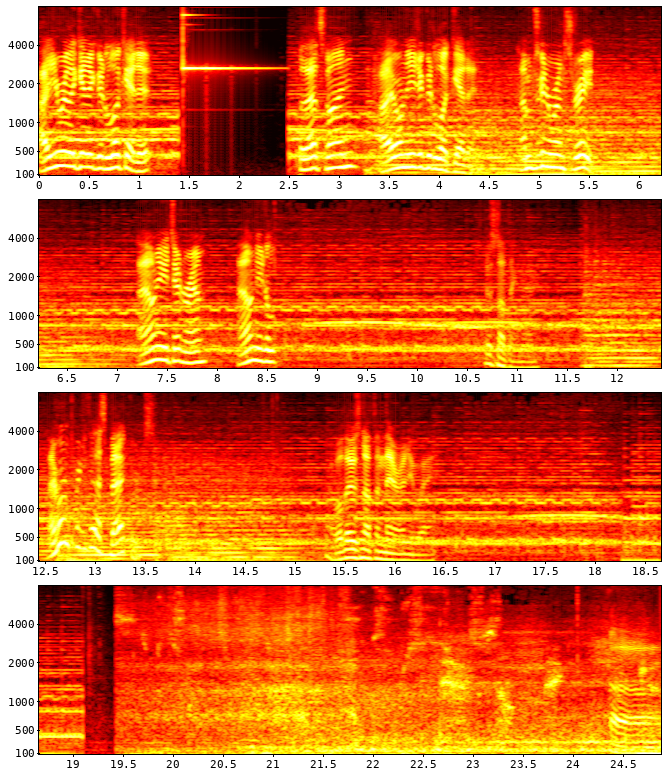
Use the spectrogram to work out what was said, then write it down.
I didn't really get a good look at it. But that's fine. I don't need a good look at it. I'm just gonna run straight. I don't need to turn around. I don't need to... There's nothing there. I run pretty fast backwards. Well, there's nothing there anyway. Uh,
